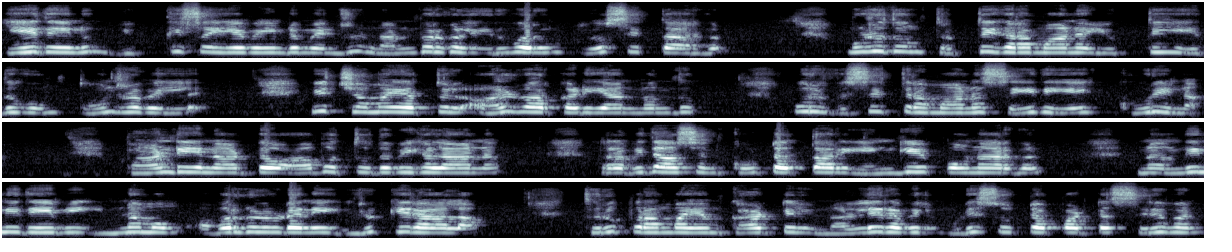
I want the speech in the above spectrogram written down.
ஏதேனும் யுக்தி செய்ய வேண்டும் என்று நண்பர்கள் இருவரும் யோசித்தார்கள். முழுதும் திருப்திகரமான யுக்தி எதுவும் தோன்றவில்லை. இச்சமயத்தில் ஆழ்வார்க்கடியான் வந்து ஒரு விசித்திரமான செய்தியை கூறினார் பாண்டிய நாட்டு ஆபத்துதவிகளான ரவிதாசன் கூட்டத்தார் எங்கே போனார்கள்? நந்தினி தேவி இன்னமும் அவர்களுடனே இருக்கிறாளா? திருப்புறம்பயம் காட்டில் நள்ளிரவில் முடிசூட்டப்பட்ட சிறுவன்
